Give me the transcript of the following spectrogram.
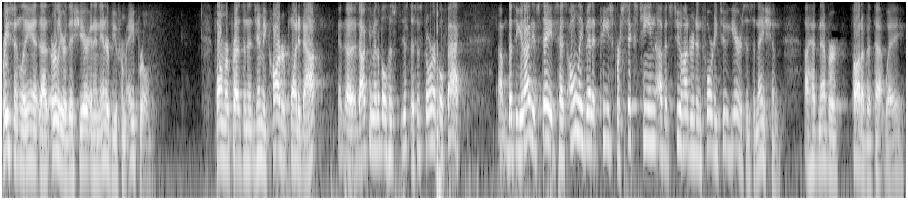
Recently, uh, earlier this year, in an interview from April, former President Jimmy Carter pointed out, a documentable, just a historical fact, um, that the United States has only been at peace for 16 of its 242 years as a nation. I had never thought of it that way.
